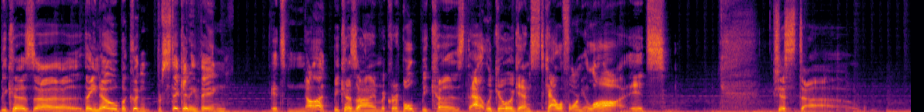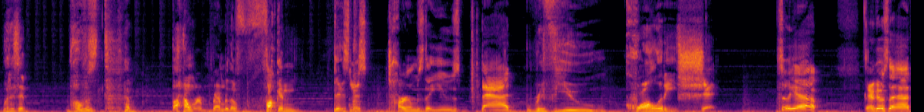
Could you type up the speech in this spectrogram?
because uh, they know but couldn't stick anything. It's not because I'm a cripple, because that would go against California law. It's just, uh, what is it? What was. I don't remember the fucking business terms they use. Bad review quality shit. So yeah, there goes that.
